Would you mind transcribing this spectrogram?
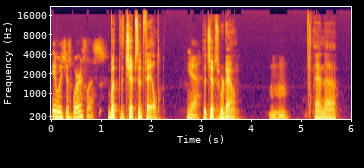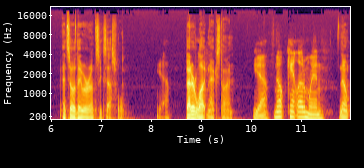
It was just worthless. but the chips had failed. Yeah. The chips were down, Mm-hmm. and uh, and so they were unsuccessful. Yeah. Better luck next time. Yeah. Nope. Can't let them win. Nope.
